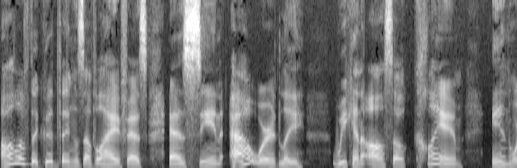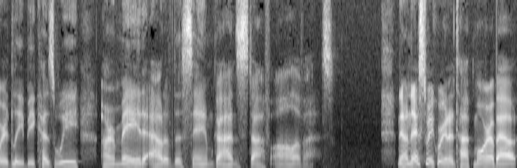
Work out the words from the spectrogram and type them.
All of the good things of life, as, as seen outwardly, we can also claim inwardly because we are made out of the same God stuff, all of us. Now, next week, we're going to talk more about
